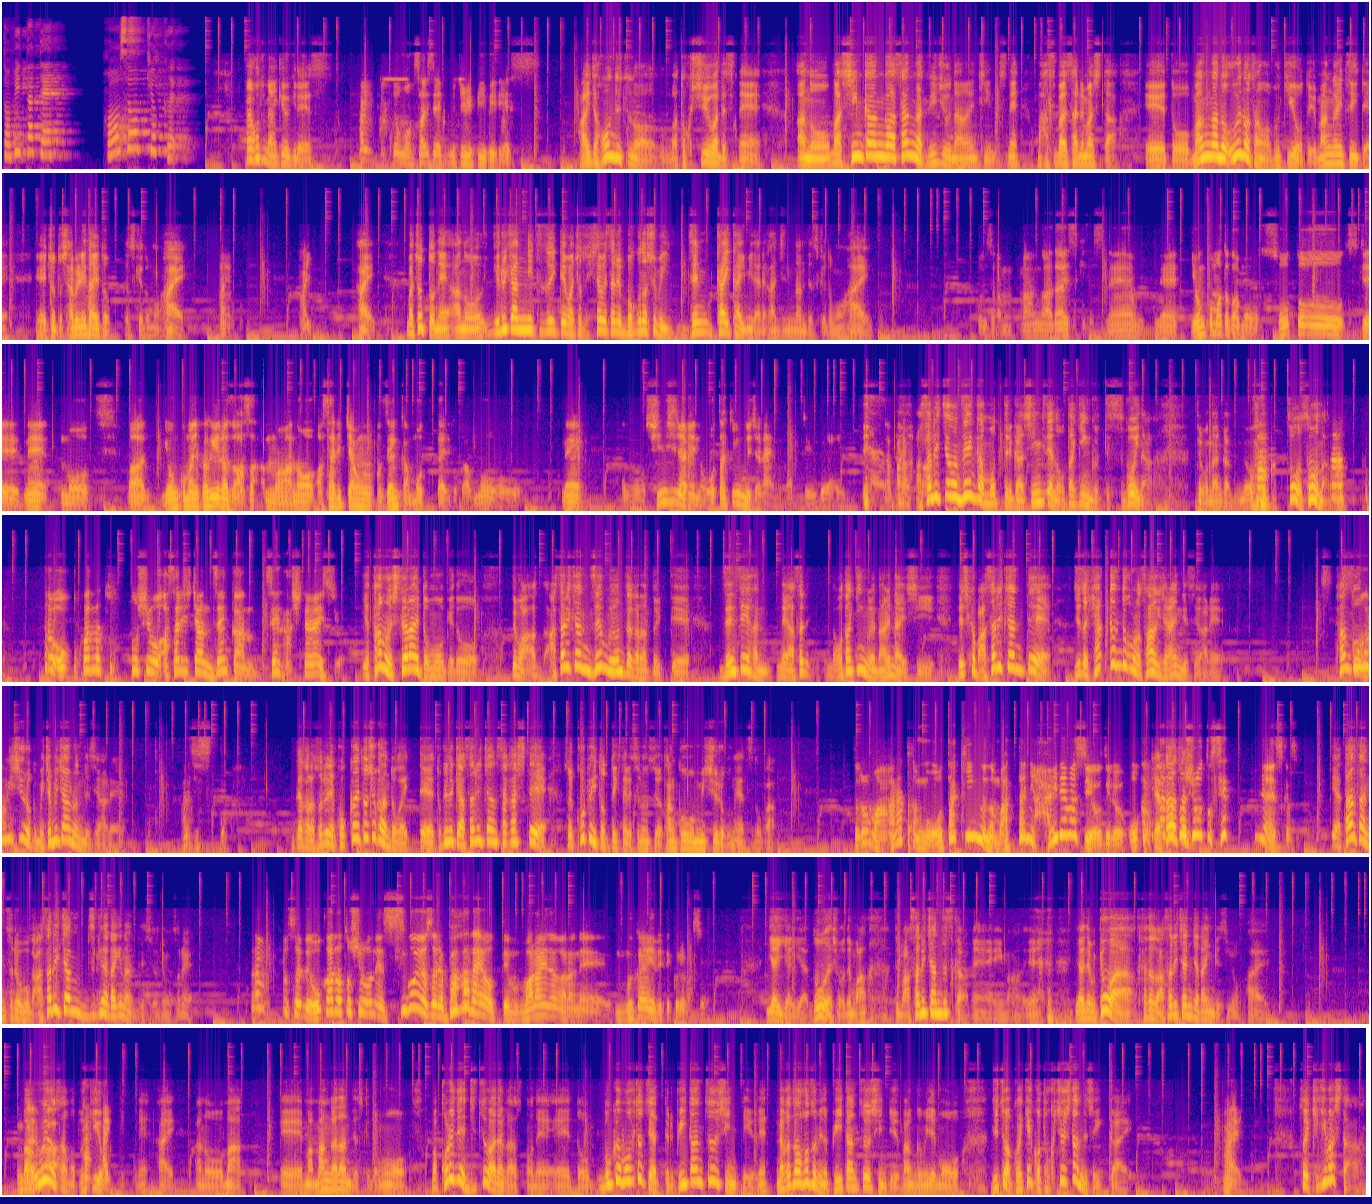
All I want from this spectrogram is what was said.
飛び立て放送局はい、穂積昭之です。はい、どうも、再生福地味 PB です。はい、じゃあ本日の、まあ、特集はですね、あの、まあ、新刊が3月27日にですね、まあ、発売されました、えっ、と、漫画の上野さんは不器用という漫画について、えーちょっと喋りたいと思うんですけども、はい。はい。はい。はい。まあ、ちょっとね、あの、ゆるキャンに続いては、ちょっと久々に僕の趣味全開会みたいな感じなんですけども、はい。おじさん、漫画大好きですね。ね、4コマとかもう相当好きでね、もう、まあ、4コマに限らず、あさ、もうあの、あさりちゃんを全巻持ってたりとか、もう、ね、あの、新時代のオタキングじゃないのかっていうぐらい、なかなか。あさりちゃんを全巻持ってるから、新時代のオタキングってすごいな。でもなんか、そう、そうなの？多分岡田敏夫、あさりちゃん全巻制覇してないですよ。いや、多分してないと思うけど、でも、ああさりちゃん全部読んだからといって、全制覇ね、あさり、オタキングになれないし、で、しかもあさりちゃんって、実は100巻どころの騒ぎじゃないんですよ、あれ。単行本未収録めちゃめちゃあるんですよ、あれ。マジっすか。だからそれね、国会図書館とか行って、時々あさりちゃん探して、それコピー取ってきたりするんですよ、単行本未収録のやつとか。それもあなたもオタキングの末端に入れますよ。で岡いや田敏夫とセットじゃないですか。いや、ただ単にそれを僕、あさりちゃん好きなだけなんですよ、でもそれ。多分それで岡田敏夫ね、すごいよ、それバカだよって笑いながらね、迎え入れてくれますよ。いやいやいや、どうでしょう。でも、あでも、あさりちゃんですからね、今。え ーいや、でも今日は、片があさりちゃんじゃないんですよ。はい。まあ、上野さんは不器用っはいていうね、はい、あの、まあ、えーまあ、漫画なんですけども、まあ、これで実はだから、そのね、えっ、と、僕がもう一つやってるピータン通信っていうね、中澤穂積のピータン通信っていう番組でも、実はこれ結構特集したんですよ、一回。はい。それ聞きました？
